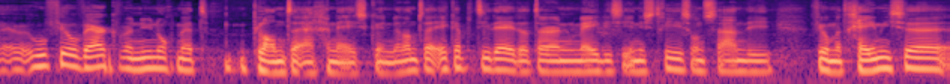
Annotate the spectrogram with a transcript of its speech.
uh, hoeveel werken we nu nog met planten en geneeskunde? Want ik heb het idee dat er een medische industrie is ontstaan... die veel met chemische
